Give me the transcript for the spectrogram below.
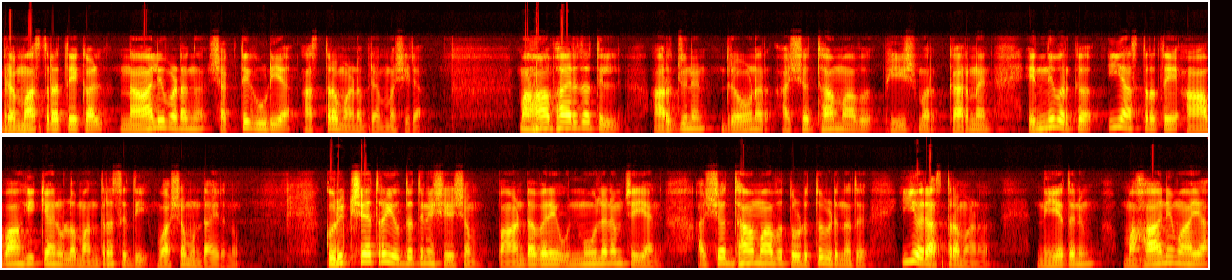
ബ്രഹ്മാസ്ത്രത്തേക്കാൾ നാല് മടങ്ങ് ശക്തി കൂടിയ അസ്ത്രമാണ് ബ്രഹ്മശിര. മഹാഭാരതത്തിൽ അർജുനൻ ദ്രോണർ അശ്വത്ഥാമാവ് ഭീഷ്മർ കർണൻ എന്നിവർക്ക് ഈ അസ്ത്രത്തെ ആവാഹിക്കാനുള്ള മന്ത്രസിദ്ധി വശമുണ്ടായിരുന്നു. കുരുക്ഷേത്ര യുദ്ധത്തിന് ശേഷം പാണ്ഡവരെ ഉന്മൂലനം ചെയ്യാൻ അശ്വത്ഥാമാവ് തൊടുത്തുവിടുന്നത് ഈ ഒരു അസ്ത്രമാണ്. നിയതനും മഹാനുമായ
